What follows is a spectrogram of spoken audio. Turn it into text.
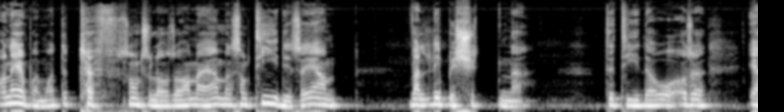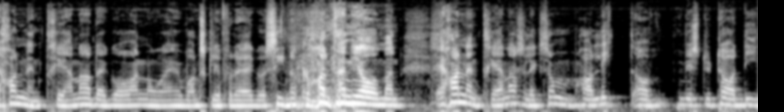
Han er jo på en måte tøff, sånn som Lars Arne er, men samtidig så er han veldig beskyttende til tider. Og, altså, er han en trener det går Nå er jo vanskelig for deg å si noe annet enn ja, men er han en trener som liksom har litt av Hvis du tar de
